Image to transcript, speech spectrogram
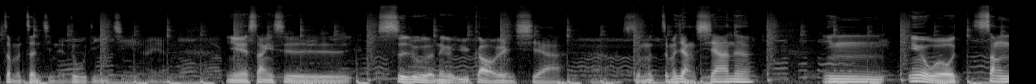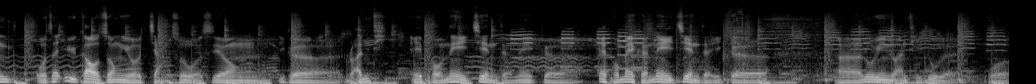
这么正经的录第一集，哎呀，因为上一次试录的那个预告有点瞎啊，怎么怎么讲瞎呢？因因为我上我在预告中有讲说我是用一个软体 Apple 内建的那个 Apple Mac 内建的一个呃录音软体录的，我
